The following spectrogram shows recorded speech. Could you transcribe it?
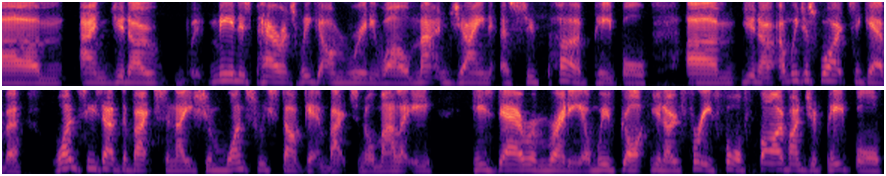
Um, and you know, me and his parents, we get on really well. Matt and Jane are superb people. Um, you know, and we just work together. Once he's had the vaccination, once we start getting back to normality, he's there and ready. And we've got, you know, three, four, five hundred people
